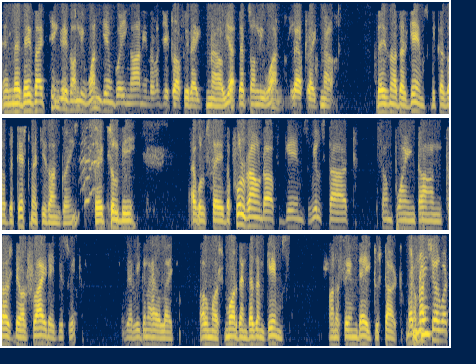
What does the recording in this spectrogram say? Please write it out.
And uh, there's, I think, there's only one game going on in the Ranji Trophy right now. Yeah, that's only one left right now. There is no other games because of the test matches ongoing. So it will be, I will say, the full round of games will start some point on Thursday or Friday this week, where we're gonna have like almost more than dozen games on the same day to start. But I'm Okay. not sure what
